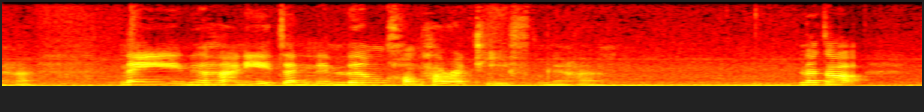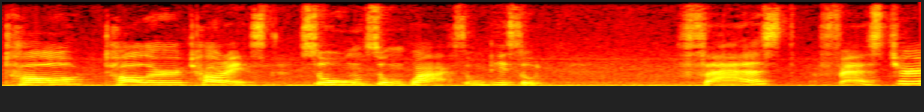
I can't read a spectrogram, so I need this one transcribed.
นะคะ ในเนื้อหานี้จะเน้นเรื่อง comparative นะคะ แล้วก็ tall taller tallest สูงสูงกว่าสูงที่สุด fast faster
